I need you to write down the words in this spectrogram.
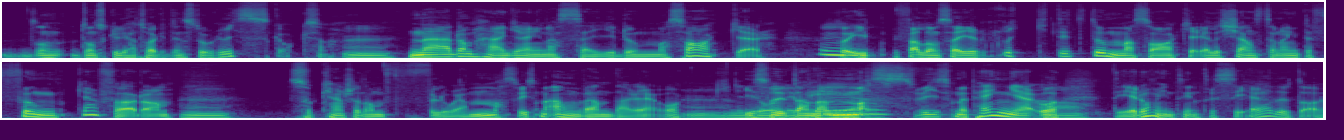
de, de skulle ju ha tagit en stor risk också. Mm. När de här grejerna säger dumma saker, Mm. så ifall de säger riktigt dumma saker eller tjänsterna inte funkar för dem, Mm. Så kanske de förlorar massvis med användare och är i slutändan PR. massvis med pengar. Och Ja. det är de inte intresserade utav.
